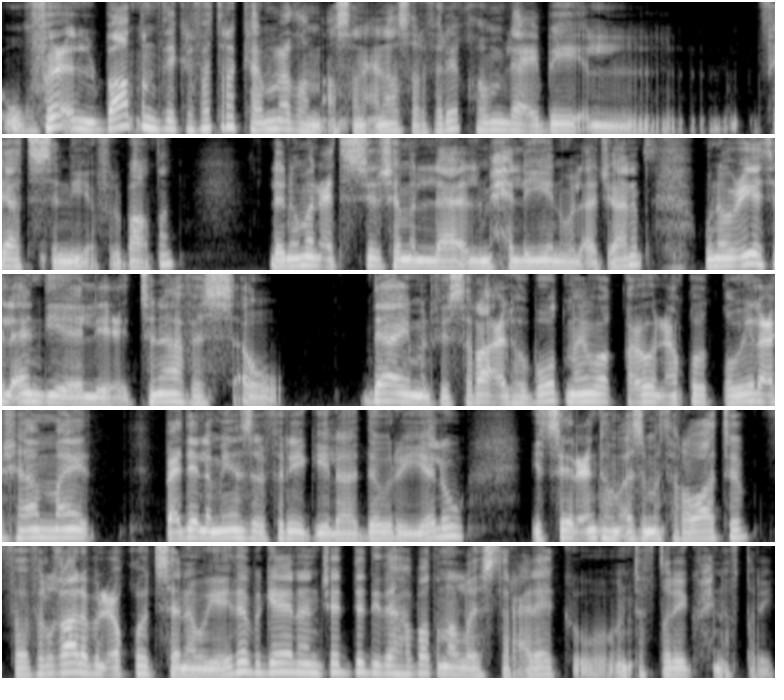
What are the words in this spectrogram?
وفعل الباطن في ذيك الفترة كان معظم أصلا عناصر الفريق هم لاعبي الفئات السنية في الباطن. لأنه منع تسجيل شمل المحليين والأجانب. ونوعية الأندية اللي تنافس أو دائما في صراع الهبوط ما يوقعون عقود طويلة عشان ما ي... بعدين لما ينزل الفريق إلى دوري يلو يصير عندهم أزمة رواتب. ففي الغالب العقود سنوية. إذا بقينا نجدد إذا هبطنا الله يستر عليك وأنت في طريق وإحنا في طريق.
